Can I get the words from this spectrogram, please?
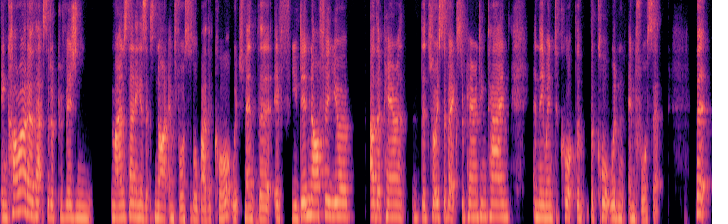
in Colorado, that sort of provision, my understanding is it's not enforceable by the court, which meant that if you didn't offer your other parent the choice of extra parenting time and they went to court, the, the court wouldn't enforce it. But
